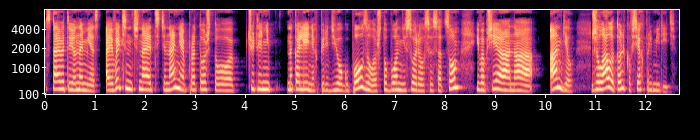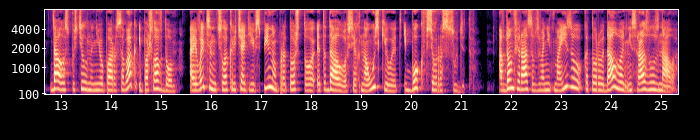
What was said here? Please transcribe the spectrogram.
ставит ее на место. А Ивете начинает стенание про то, что чуть ли не на коленях перед Йогу ползала, чтобы он не ссорился с отцом, и вообще она ангел — желала только всех примирить. Дала спустила на нее пару собак и пошла в дом. А Иветти начала кричать ей в спину про то, что это Далва всех наускивает, и Бог все рассудит. А в дом Ферасов звонит Маизу, которую Далва не сразу узнала.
